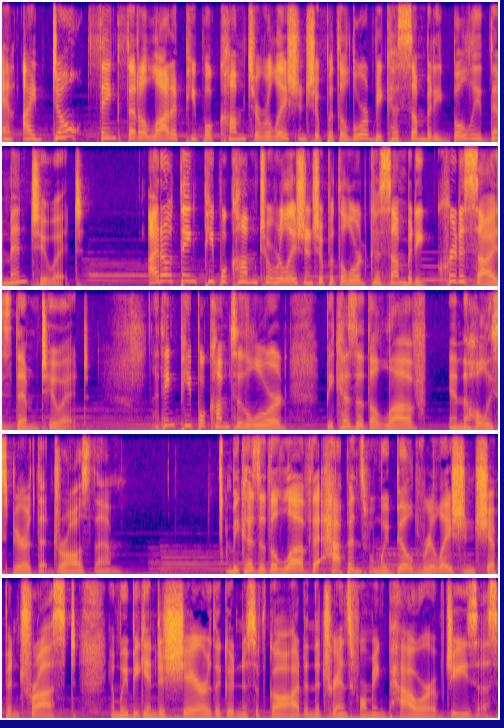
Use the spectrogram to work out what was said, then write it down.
And I don't think that a lot of people come to relationship with the Lord because somebody bullied them into it. I don't think people come to a relationship with the Lord because somebody criticized them to it. I think people come to the Lord because of the love in the Holy Spirit that draws them because of the love that happens when we build relationship and trust and we begin to share the goodness of God and the transforming power of Jesus.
